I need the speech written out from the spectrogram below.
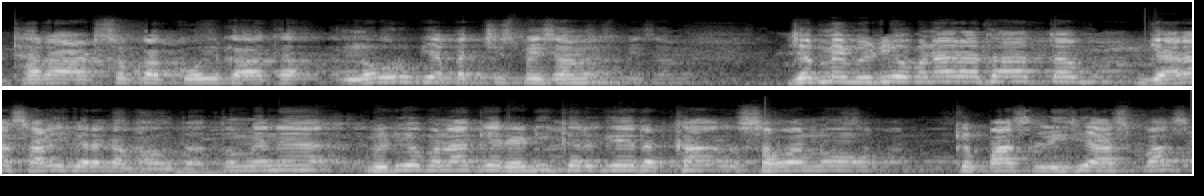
अठारह आठ सौ का कॉल कहा था, नौ रुपया पच्चीस पैसा में। जब मैं वीडियो बना रहा था, तब ग्यारह, साढ़े ग्यारह का भाव था। तो मैंने वीडियो बना के रेडी करके रखा, सवा नौ के पास लीजिए आसपास।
